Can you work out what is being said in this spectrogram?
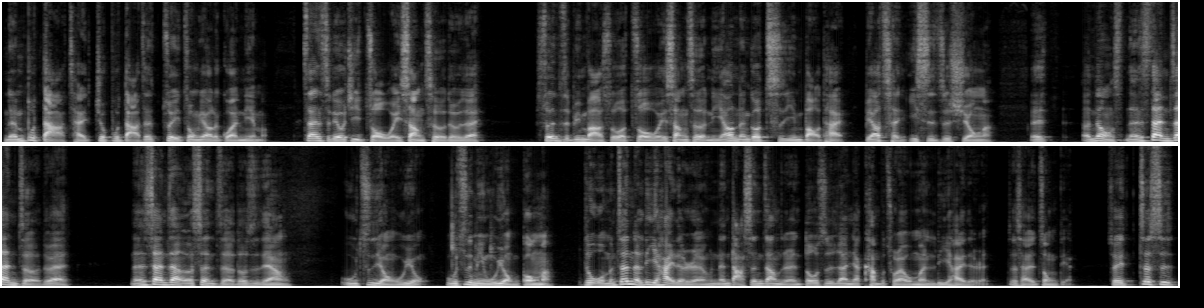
能不打才就不打，这最重要的观念嘛。三十六计，走为上策，对不对？孙子兵法说，走为上策，你要能够持盈保泰，不要逞一时之凶啊。呃呃，那种能善战者，对不对？能善战而胜者，都是这样，无智勇无勇，无智名无勇功嘛。就我们真的厉害的人，能打胜仗的人，都是让人家看不出来我们很厉害的人，这才是重点。所以这是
